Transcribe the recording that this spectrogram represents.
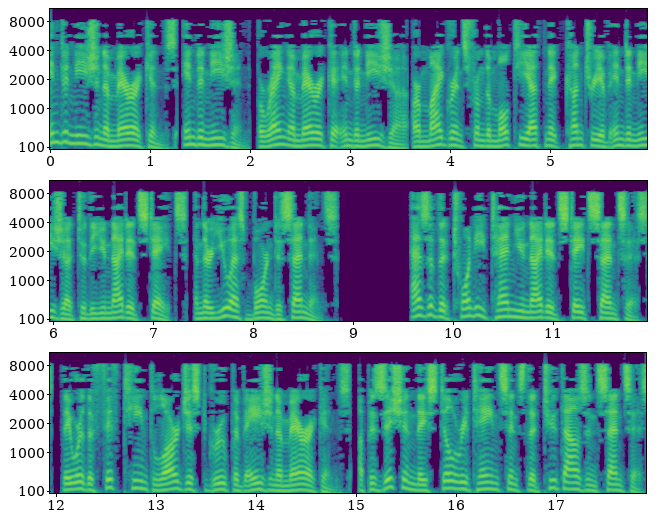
Indonesian Americans Indonesian, Orang Amerika Indonesia are migrants from the multi-ethnic country of Indonesia to the United States, and their U.S.-born descendants. As of the 2010 United States Census, they were the 15th largest group of Asian Americans, a position they still retain since the 2000 census,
